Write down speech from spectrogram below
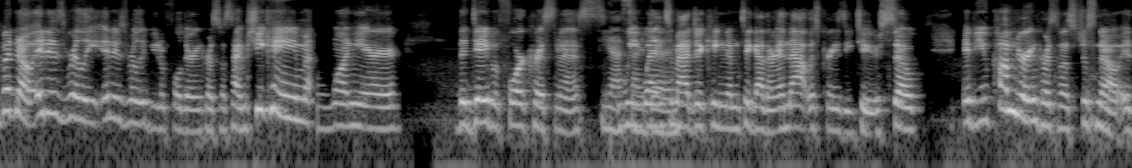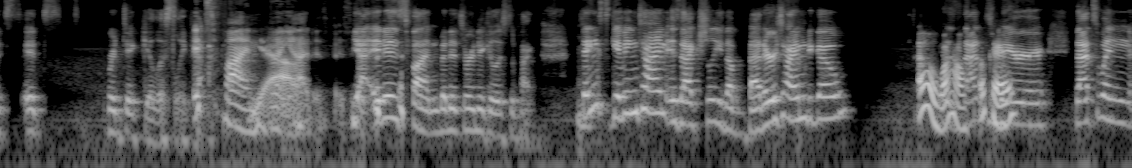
but no, it is really it is really beautiful during Christmas time. She came one year the day before Christmas. Yes, we I went did. to Magic Kingdom together and that was crazy too. So if you come during Christmas, just know it's it's ridiculously packed. It's fun. Yeah. But yeah, it is busy. yeah, it is fun, but it's ridiculously packed. Mm-hmm. Thanksgiving time is actually the better time to go. Oh wow. That's okay. where that's when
